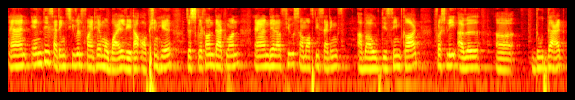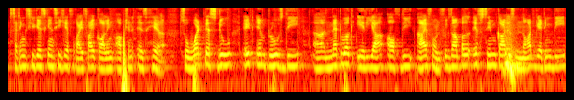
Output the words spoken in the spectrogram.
And in the settings you will find here mobile data option here. Just click on that one. And there are few some of the settings about the sim card. Firstly i will uh, do that settings. You guys can see here Wi-Fi calling option is here. So what this do it improves the uh, network area of the iPhone. For example if SIM card is not getting the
